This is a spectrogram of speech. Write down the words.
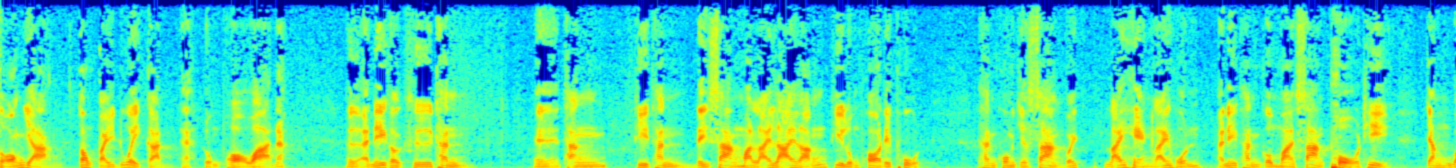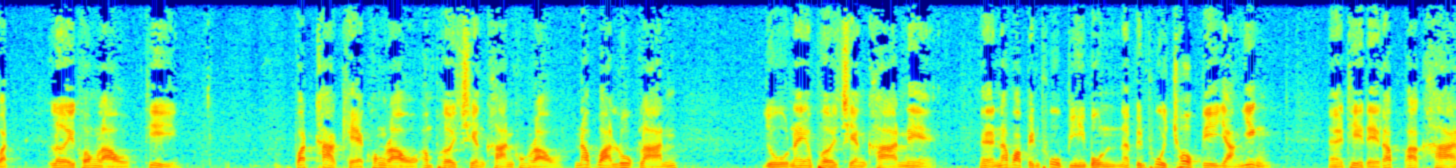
สองอย่างต้องไปด้วยกันหลวงพ่อว่านะอออันนี้ก็คือท่านทางที่ท่านได้สร้างมาหลายหลายหลังที่หลวงพ่อได้พูด ท่านคงจะสร้างไว้ หลายแห่งหลายหน อันนี้ท่านก็มาสร้างโผที่จังหวัดเลยของเราที่วัดท่าแขกของเราอำเภอเชียงคานของเรา นับว่าลูกหลาน อยู่ในอำเภอเชียงคานเนี่ยนับว่าเป็นผู้มีบุญนะเป็นผู้โชคดีอย่างยิ่งที่ได้รับอาคาร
